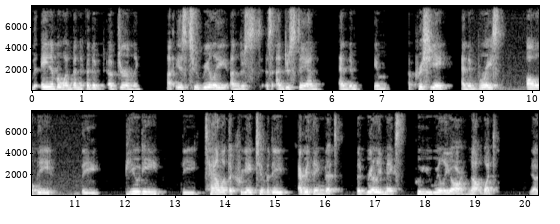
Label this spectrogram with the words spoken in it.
the a number one benefit of, of journaling uh, is to really under, understand and Im, Im, appreciate and embrace all the the beauty, the talent, the creativity, everything that that really makes who you really are, not what uh,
